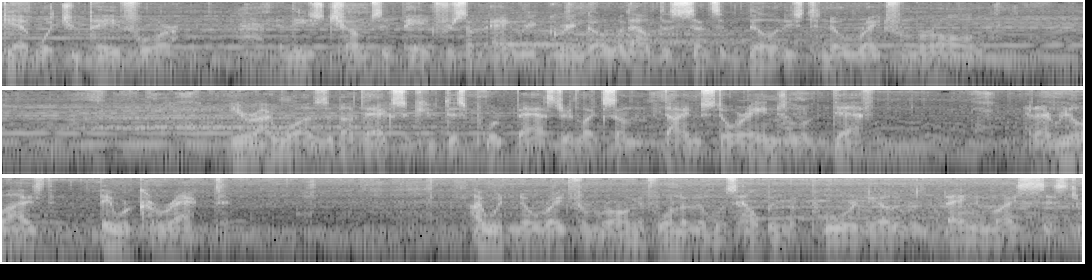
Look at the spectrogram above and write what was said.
get what you pay for. And these chumps had paid for some angry gringo without the sensibilities to know right from wrong. Here I was, about to execute this poor bastard like some dime store angel of death. And I realized they were correct. I wouldn't know right from wrong if one of them was helping the poor and the other was banging my sister.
